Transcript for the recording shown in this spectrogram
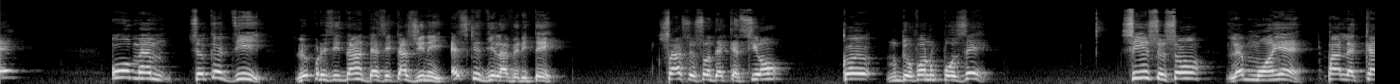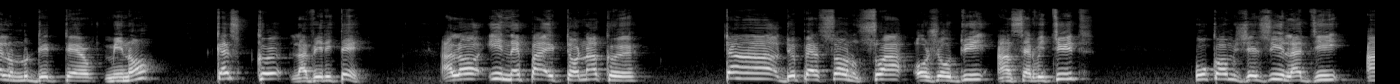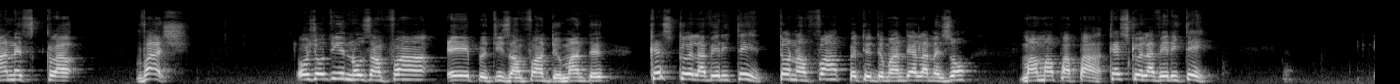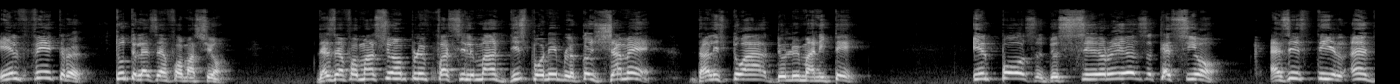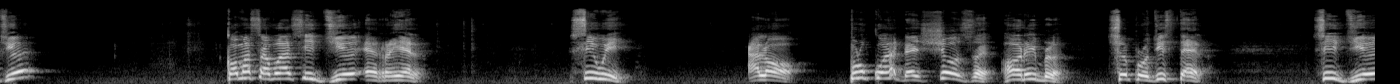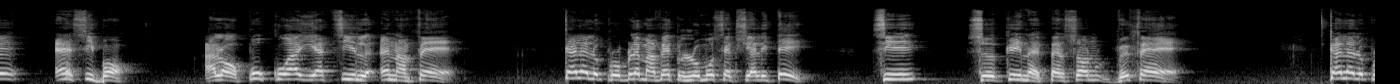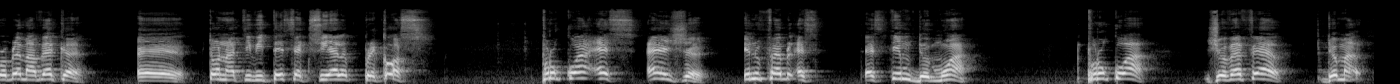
Ou même ce que dit le président des États-Unis, est-ce qu'il dit la vérité? Ça, ce sont des questions que nous devons nous poser. Si ce sont les moyens par lesquels nous déterminons qu'est-ce que la vérité, alors il n'est pas étonnant que tant de personnes soient aujourd'hui en servitude ou comme Jésus l'a dit, en esclavage. Aujourd'hui, nos enfants et petits-enfants demandent qu'est-ce que la vérité? Ton enfant peut te demander à la maison, maman, papa, qu'est-ce que la vérité Il filtre toutes les informations. Des informations plus facilement disponibles que jamais dans l'histoire de l'humanité. Il pose de sérieuses questions. Existe-t-il un Dieu? Comment savoir si Dieu est réel? Si oui, alors pourquoi des choses horribles se produisent-elles? Si Dieu est si bon, alors pourquoi y a-t-il un enfer? Quel est le problème avec l'homosexualité si ce qu'une personne veut faire? Quel est le problème avec euh, ton activité sexuelle précoce? Pourquoi ai-je une faible estime de moi. Pourquoi je vais faire de ma...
